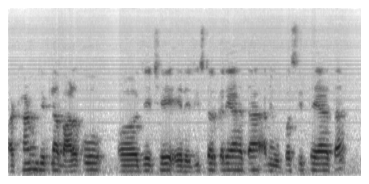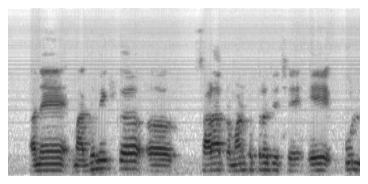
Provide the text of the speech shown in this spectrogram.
અઠ્ઠાણું જેટલા બાળકો જે છે એ રજિસ્ટર કર્યા હતા અને ઉપસ્થિત થયા હતા. અને માધ્યમિક શાળા પ્રમાણપત્ર જે છે એ કુલ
